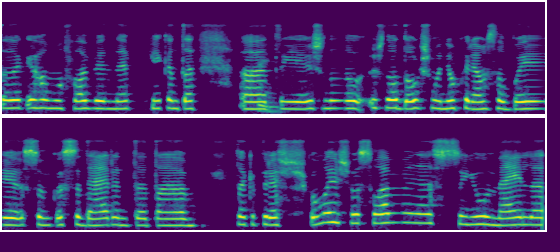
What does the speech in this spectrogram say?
ta homofobija ir neapykanta, uh, tai žinau, žinau daug žmonių, kuriems labai sunku suderinti tą tokį priešiškumą iš visuomenės su jų meilė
